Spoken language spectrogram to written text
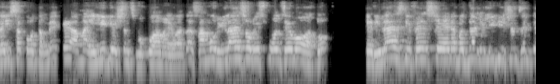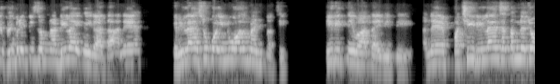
કહી શકો તમે કે આમાં એલિગેશન્સ મૂકવામાં આવ્યા હતા. સામુ રિલાયન્સનો રિસ્પોન્સ એવો હતો કે રિલાયન્સ ડિફેન્સ છે, એને બધા એલિગેશન્સ એમ કે ફેવરેટિઝમના ડિલાય કર્યા હતા અને રિલાયન્સનું કોઈ ઇન્વોલ્વમેન્ટ નથી. એ રીતની વાત આવી હતી. અને પછી રિલાયન્સે તમને જો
